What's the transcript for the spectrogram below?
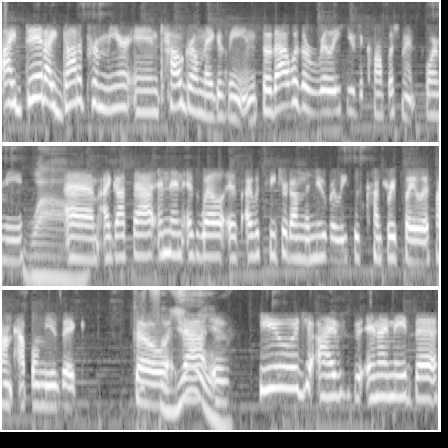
I did. I got a premiere in Cowgirl magazine, so that was a really huge accomplishment for me. Wow. Um, I got that, and then as well as I was featured on the new releases country playlist on Apple Music. So that is huge. I've and I made the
